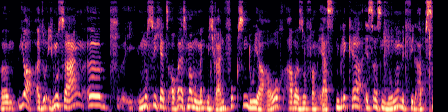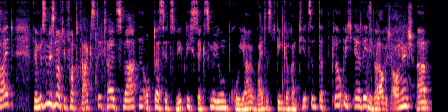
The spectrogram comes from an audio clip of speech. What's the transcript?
Ähm, ja, also ich muss sagen, äh, ich muss ich jetzt auch erstmal im Moment mich reinfuchsen, du ja auch, aber so vom ersten Blick her ist das ein Junge mit viel Upside. Wir müssen ein bisschen auf die Vertragsdetails warten, ob das jetzt wirklich sechs Millionen pro Jahr weitestgehend garantiert sind, das glaube ich eher weniger. Das glaube ich auch nicht. Ähm,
